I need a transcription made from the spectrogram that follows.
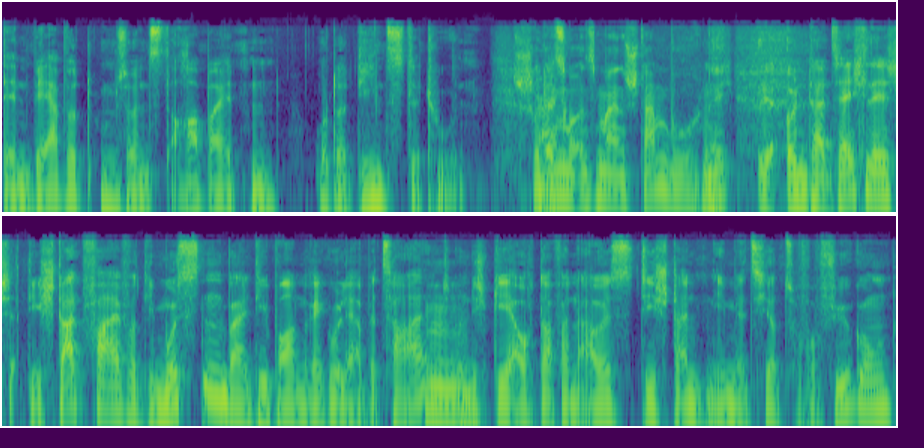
denn wer wird umsonst arbeiten oder Dienste tun. Schreiben das, wir uns mal ins Stammbuch, nicht? Und tatsächlich, die Stadtpfeifer, die mussten, weil die waren regulär bezahlt. Mhm. Und ich gehe auch davon aus, die standen ihm jetzt hier zur Verfügung.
